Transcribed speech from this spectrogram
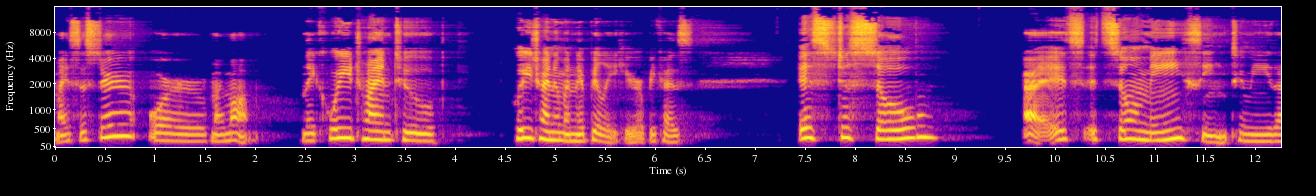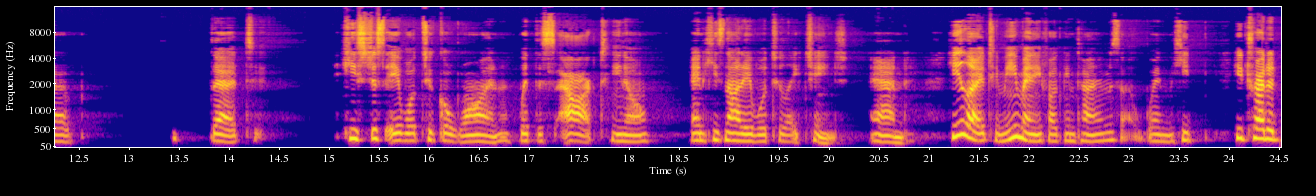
my sister or my mom like who are you trying to who are you trying to manipulate here because it's just so uh, it's it's so amazing to me that that he's just able to go on with this act, you know, and he's not able to like change. And he lied to me many fucking times when he he tried to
